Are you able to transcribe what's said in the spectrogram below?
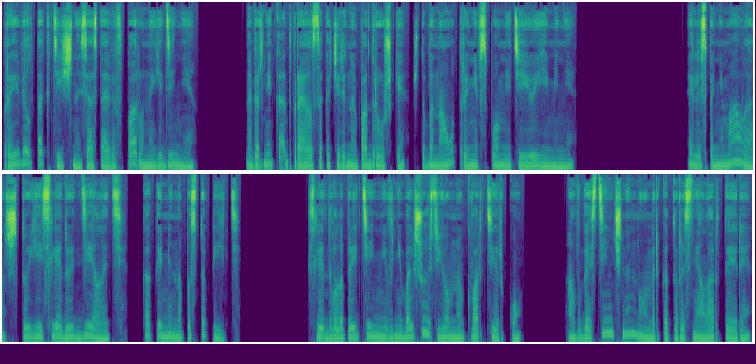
проявил тактичность, оставив пару наедине. Наверняка отправился к очередной подружке, чтобы на утро не вспомнить ее имени. Элис понимала, что ей следует делать, как именно поступить. Следовало прийти не в небольшую съемную квартирку, а в гостиничный номер, который снял Артери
